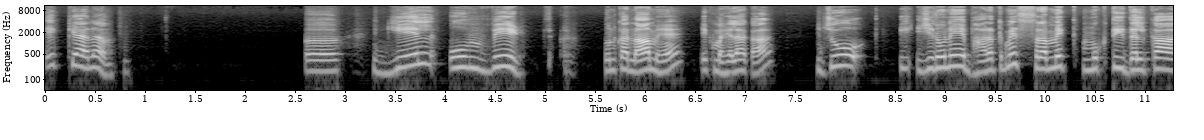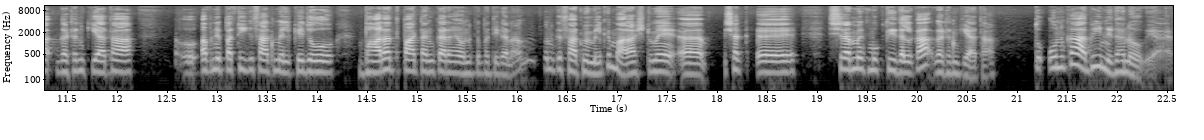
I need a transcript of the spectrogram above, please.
एक क्या है ना? गेल ओमवेट, उनका नाम है एक महिला का, जो जिन्होंने भारत में श्रमिक मुक्ति दल का गठन किया था अपने पति के साथ मिलके जो भारत पाटंकर है उनके पति का नाम, उनके साथ में मिलके महाराष्ट्र में शक श्रमिक मुक्ति दल का गठन किया था। तो उनका अभी निधन हो गया है।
